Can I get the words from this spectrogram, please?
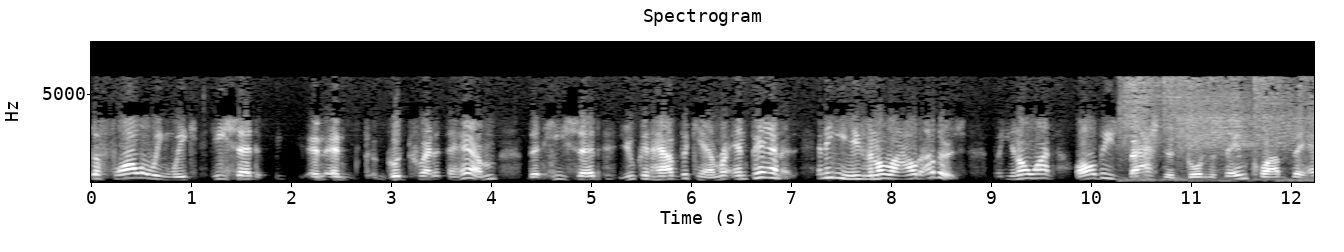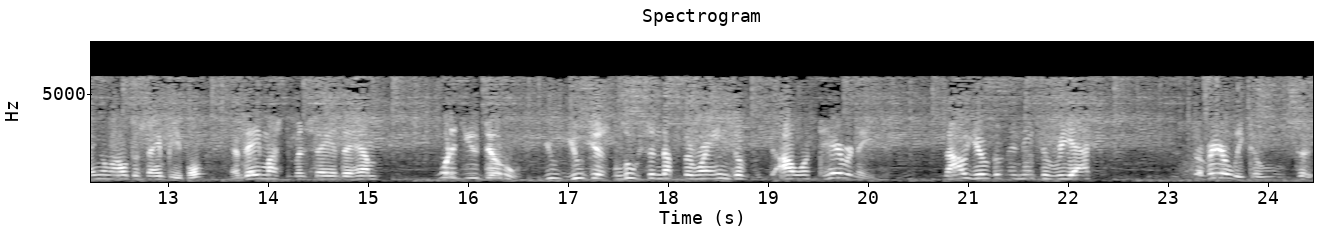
The following week he said, and, and good credit to him, that he said you can have the camera and pan it. And he even allowed others. But you know what? All these bastards go to the same clubs, they hang around with the same people, and they must have been saying to him, What did you do? You you just loosened up the reins of our tyranny. Now you're going to need to react severely to, to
